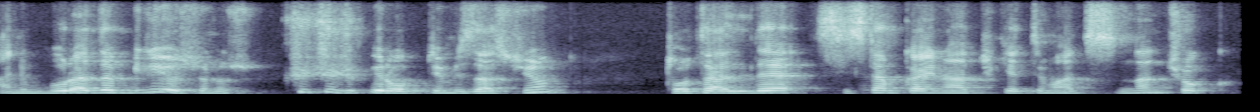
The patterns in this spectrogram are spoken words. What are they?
Hani burada biliyorsunuz küçücük bir optimizasyon totalde sistem kaynağı tüketimi açısından çok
